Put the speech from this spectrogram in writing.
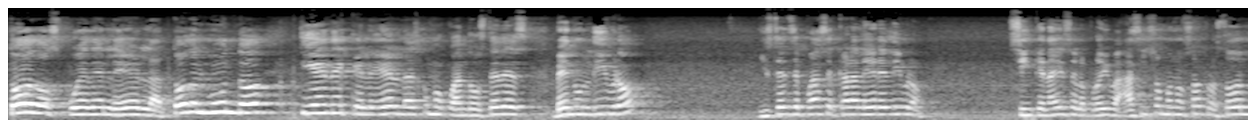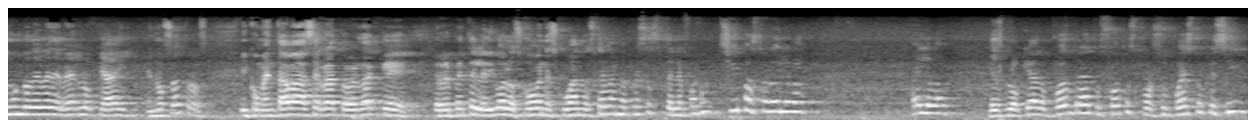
Todos pueden leerla, todo el mundo tiene que leerla. Es como cuando ustedes ven un libro y usted se puede acercar a leer el libro sin que nadie se lo prohíba. Así somos nosotros, todo el mundo debe de ver lo que hay en nosotros. Y comentaba hace rato, ¿verdad? Que de repente le digo a los jóvenes jugando, Esteban, ¿me prestas tu teléfono? Sí, pastor, ahí le va. Ahí le va. Desbloqueado. ¿Puedo entrar a tus fotos? Por supuesto que sí.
